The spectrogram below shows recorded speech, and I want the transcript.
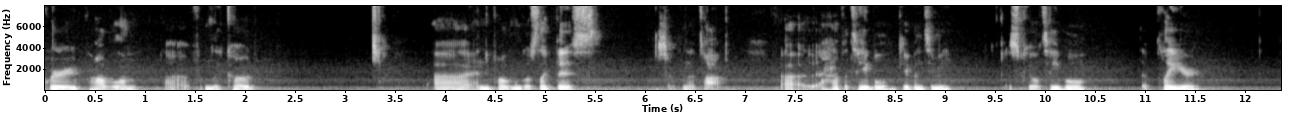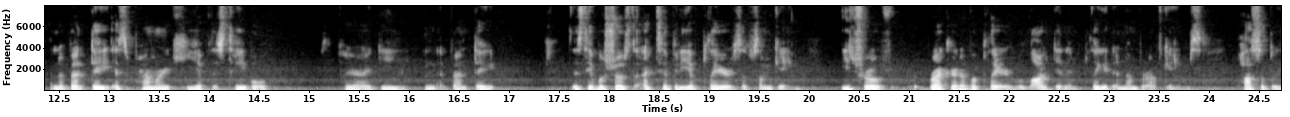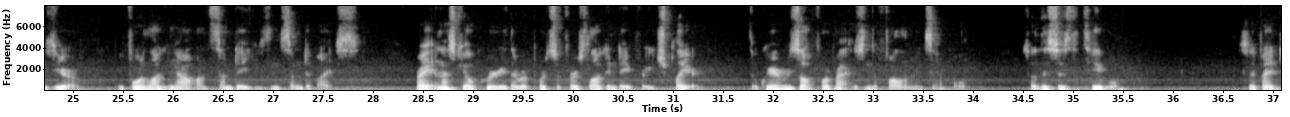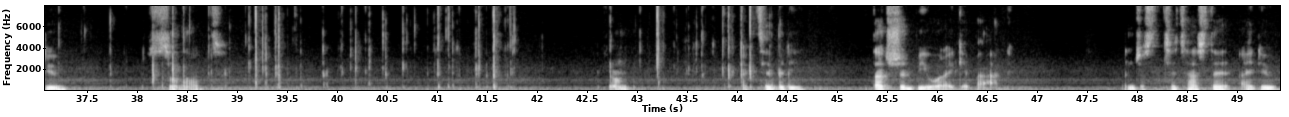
query problem uh, from LeetCode. Uh, and the problem goes like this. Start from the top. Uh, I have a table given to me, a SQL table. The player and event date is the primary key of this table. Player ID and event date. This table shows the activity of players of some game. Each row is record of a player who logged in and played a number of games, possibly zero, before logging out on some day using some device. Write an SQL query that reports the first login date for each player. The query result format is in the following example. So this is the table. So if I do select from activity, that should be what I get back. And just to test it, I do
